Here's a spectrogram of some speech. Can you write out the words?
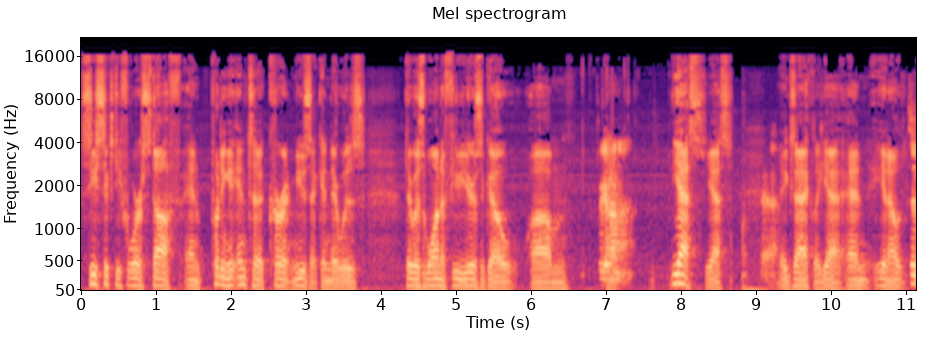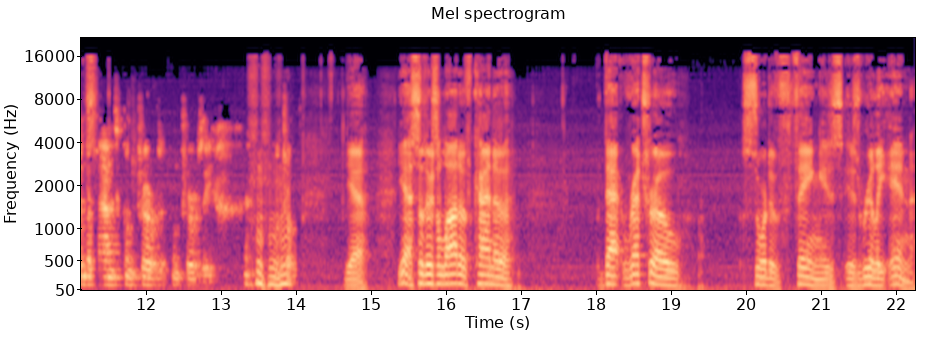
C64 stuff and putting it into current music. And there was there was one a few years ago. Um, Rihanna. yes, yes, Yeah. exactly, yeah, and you know, Timbaland controversy. controversy. Control. Yeah, yeah. So there's a lot of kind of that retro sort of thing is is really in,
